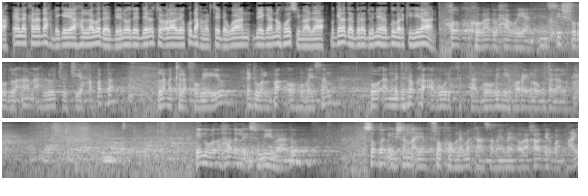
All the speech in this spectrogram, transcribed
ah ee la kala dhex dhigay labada beelood ee diratu colaadee ku dhex martay dhowaan deegaano hoos yimaada magaalada beledweyne ee gobolka hiiraan. Qodobka koowaad waxaa weeyaan in si shuruud la'aan ah loo joojiyo xabadda lana kala fogeeyo cid walba oo hubaysan oo amni darro ka abuuri karta goobihii horey loogu dagaalamo in wadahadal la isugu yimaado soddon iyo shan ayaan ku soo koobnay markaan samaynay xoogaa khalad yar baa dhacay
